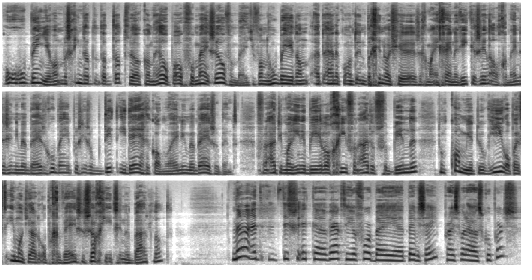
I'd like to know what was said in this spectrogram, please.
Hoe, hoe ben je? Want misschien dat, dat dat wel kan helpen, ook voor mijzelf een beetje. Van hoe ben je dan uiteindelijk, want in het begin was je zeg maar in generieke zin, algemene zin niet mee bezig. Hoe ben je precies op dit idee gekomen waar je nu mee bezig bent? Vanuit die marinebiologie, vanuit het verbinden. Toen kwam je natuurlijk hierop. Heeft iemand jou erop gewezen? Zag je iets in het buitenland? Nou, ik uh, werkte hiervoor bij uh, PwC, PricewaterhouseCoopers.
